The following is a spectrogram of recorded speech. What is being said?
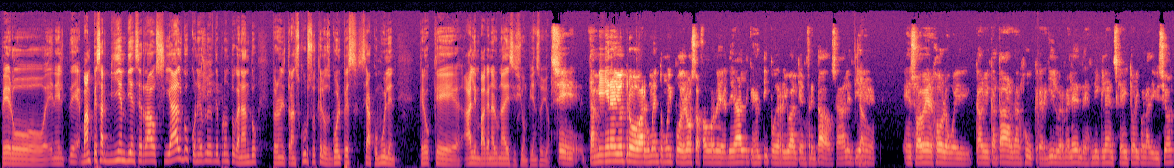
pero en el, eh, va a empezar bien, bien cerrado. Si algo con Evloev de pronto ganando, pero en el transcurso que los golpes se acumulen, creo que Allen va a ganar una decisión, pienso yo. Sí, también hay otro argumento muy poderoso a favor de, de Allen, que es el tipo de rival que ha enfrentado. O sea, Allen tiene en su haber Holloway, Calvin Qatar, Dan Hooker, Gilbert Meléndez, Nick Lenz, que es histórico en la división.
